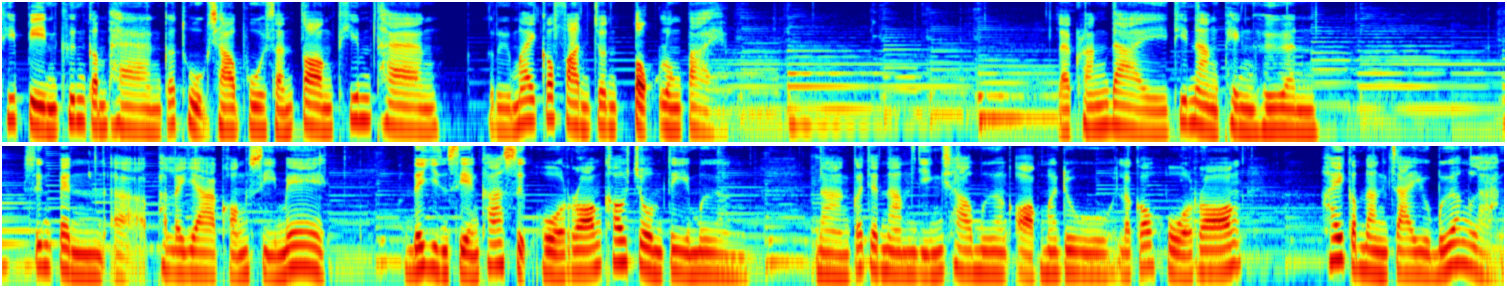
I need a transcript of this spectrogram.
ที่ปีนขึ้นกำแพงก็ถูกชาวภูสันตองทิ่มแทง หรือไม่ก็ฟันจนตกลงไป และครั้งใดที่นางเพ่งเฮือน ซึ่งเป็นภรรยาของสีเมฆ ได้ยินเสียงข้าศึกโห่ร้องเข้าโจมตีเมือง นางก็จะนำหญิงชาวเมืองออกมาดู แล้วก็โห่ร้องให้กำลังใจอยู่เบื้องหลัง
